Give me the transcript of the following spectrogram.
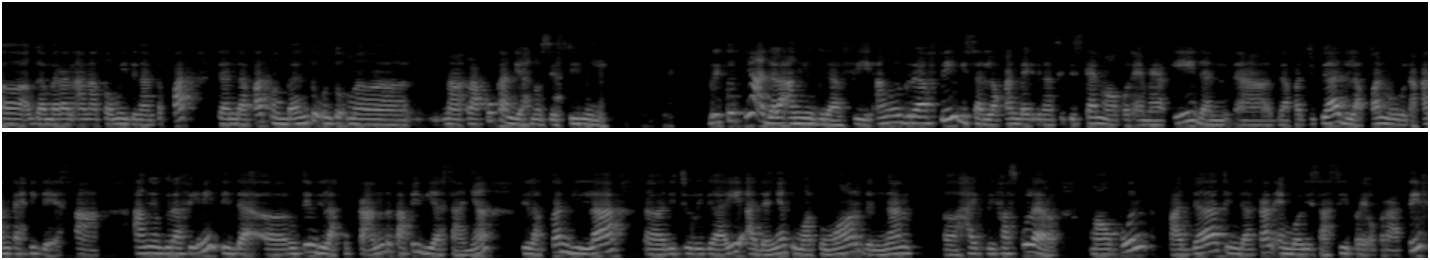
eh, gambaran anatomi dengan tepat dan dapat membantu untuk melakukan diagnosis dini. Berikutnya adalah angiografi. Angiografi bisa dilakukan baik dengan CT scan maupun MRI dan eh, dapat juga dilakukan menggunakan teknik DSA. Angiografi ini tidak rutin dilakukan, tetapi biasanya dilakukan bila dicurigai adanya tumor-tumor dengan high divaskuler maupun pada tindakan embolisasi preoperatif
